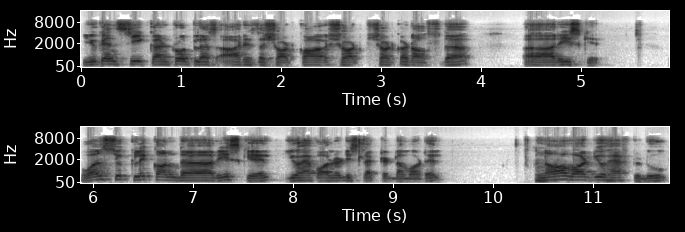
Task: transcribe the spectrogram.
You can see control plus R is the shortcut, short, shortcut of the uh, rescale. Once you click on the rescale, you have already selected the model. Now what you have to do,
